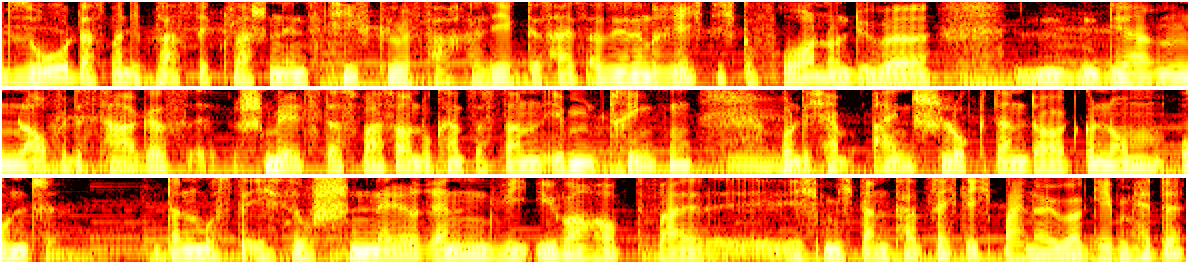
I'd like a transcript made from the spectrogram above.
so, dass man die Plastikflaschen ins Tiefkühlfach legt. Das heißt also, sie sind richtig gefroren und über, ja, im Laufe des Tages schmilzt das Wasser und du kannst es dann eben trinken. Mhm. Und ich habe einen Schluck dann dort genommen und dann musste ich so schnell rennen wie überhaupt, weil ich mich dann tatsächlich beinahe übergeben hätte.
